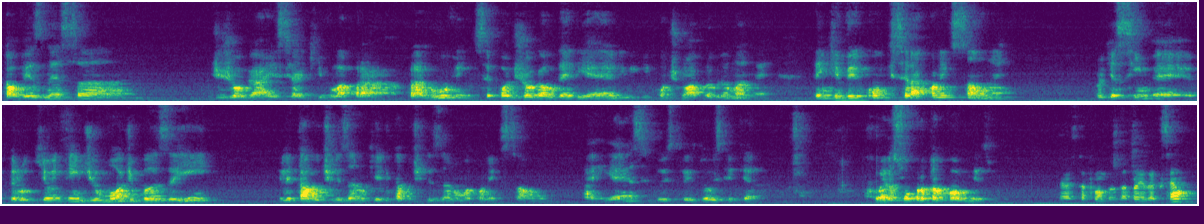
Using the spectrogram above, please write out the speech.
Talvez nessa de jogar esse arquivo lá para a nuvem, você pode jogar o DLL e continuar programando, né? Tem que ver como que será a conexão, né? Porque assim, é, pelo que eu entendi, o Modbus aí, ele estava utilizando o quê? Ele estava utilizando uma conexão RS 232, o que, que era? Ou era só o protocolo mesmo? Você está falando da planilha do Excel?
